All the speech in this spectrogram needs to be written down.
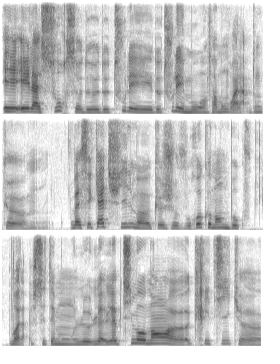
et, la source de, tous les, mots. Enfin bon, voilà. Donc, euh, bah, c'est quatre films que je vous recommande beaucoup. Voilà, c'était mon le, petit moment euh, critique euh,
